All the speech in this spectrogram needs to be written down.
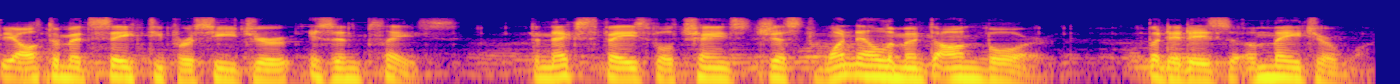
The ultimate safety procedure is in place. The next phase will change just one element on board, but it is a major one.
